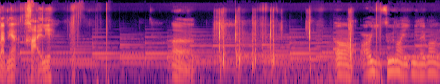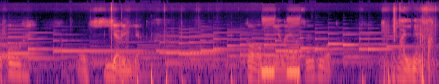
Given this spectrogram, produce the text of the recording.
แบบเนี้ยขายเลย เอ่อเออไอซื้อหน่อยมีอะไรบ้าง โอ้ยโอ้เฮียอะไรเนี่ยก็ไม่มีอะไรอะซื้อพวก อะไรเนี่ยไอสัตว์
